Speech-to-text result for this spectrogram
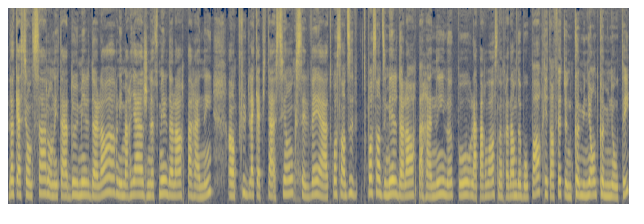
Location de salle, on est à 2000 dollars. Les mariages, 9000 dollars par année en plus de la capitation qui s'élevait à 310, 310 000 par année là, pour la paroisse Notre-Dame de Beauport, qui est en fait une communion de communautés.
